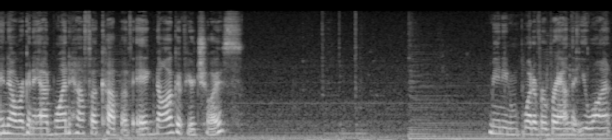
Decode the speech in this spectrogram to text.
Okay, now we're going to add one half a cup of eggnog of your choice, meaning whatever brand that you want.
